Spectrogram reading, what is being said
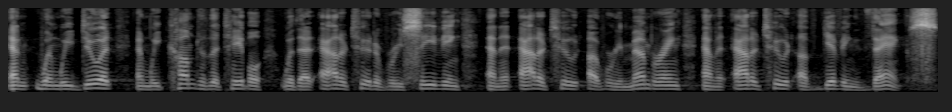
And when we do it and we come to the table with that attitude of receiving and an attitude of remembering and an attitude of giving thanks,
